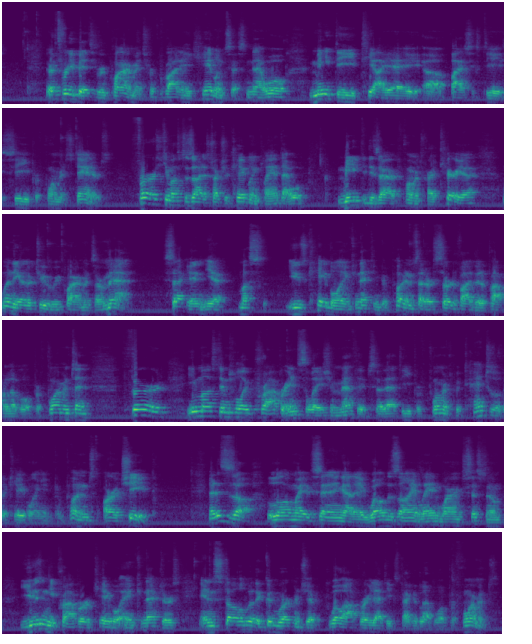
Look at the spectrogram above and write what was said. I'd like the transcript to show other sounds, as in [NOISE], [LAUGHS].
There are three basic requirements for providing a cabling system that will meet the TIA uh, 568C performance standards. First, you must design a structured cabling plant that will meet the desired performance criteria when the other two requirements are met. Second, you must use cable and connecting components that are certified to a proper level of performance. And third, you must employ proper installation methods so that the performance potentials of the cabling and components are achieved. Now this is a long way of saying that a well-designed LAN wiring system using the proper cable and connectors and installed with a good workmanship will operate at the expected level of performance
